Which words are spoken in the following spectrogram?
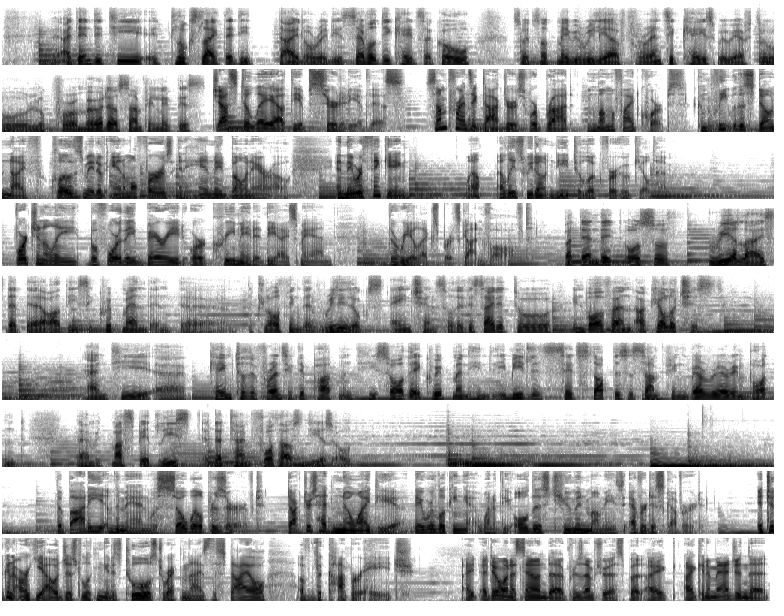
identity. It looks like that he died already several decades ago. So it's not maybe really a forensic case where we have to look for a murder or something like this. Just to lay out the absurdity of this, some forensic doctors were brought a mummified corpse, complete with a stone knife, clothes made of animal furs, and a handmade bow and arrow. And they were thinking, well, at least we don't need to look for who killed him. Fortunately, before they buried or cremated the Iceman, the real experts got involved. But then they also realized that there are these equipment and uh, the clothing that really looks ancient. So they decided to involve an archaeologist. And he uh, came to the forensic department. He saw the equipment. He immediately said, Stop, this is something very, very important. Um, it must be at least at that time 4,000 years old. The body of the man was so well preserved doctors had no idea they were looking at one of the oldest human mummies ever discovered. It took an archaeologist looking at his tools to recognize the style of the Copper Age. I, I don't want to sound uh, presumptuous, but I, I can imagine that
